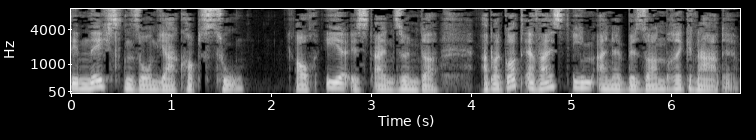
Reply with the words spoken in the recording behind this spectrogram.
dem nächsten Sohn Jakobs zu. Auch er ist ein Sünder, aber Gott erweist ihm eine besondere Gnade.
